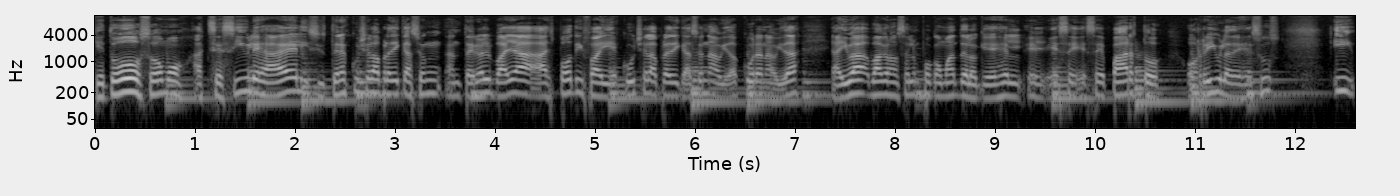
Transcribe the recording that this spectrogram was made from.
que todos somos accesibles a Él. Y si usted no escuchó la predicación anterior, vaya a Spotify y escuche la predicación Navidad Oscura Navidad. Y ahí va, a conocer un poco más de lo que es el, ese, ese parto horrible de Jesús. Y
